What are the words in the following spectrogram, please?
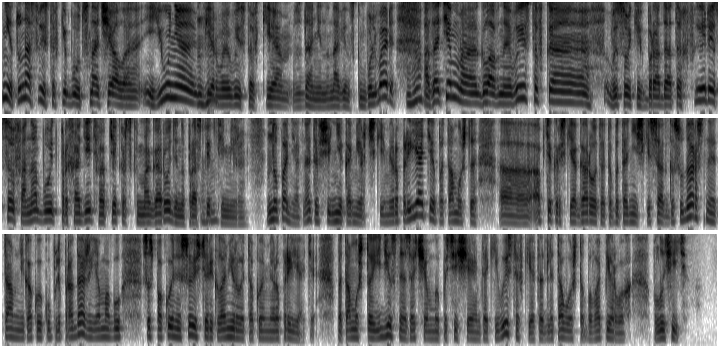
Нет, у нас выставки будут с начала июня. Угу. Первые выставки в здании на Новинском бульваре. Угу. А затем э, главная выставка высоких бородатых ирисов, она будет проходить в аптекарском огороде на проспекте угу. Мира. Ну, понятно. Это все некоммерческие мероприятия, потому что э, аптекарский огород – это ботанический сад государственный, там никакой купли-продажи. Я могу со спокойной совестью рекламировать такое мероприятие. Потому что единственное, зачем мы посещаем такие выставки, это для того, чтобы, во-первых, получить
